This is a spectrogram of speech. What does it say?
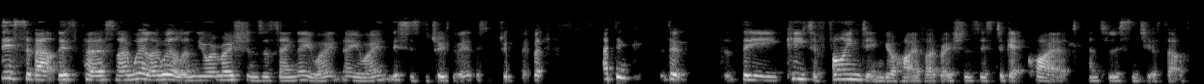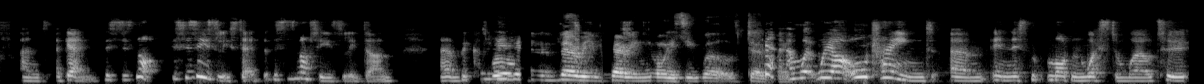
this about this person, I will, I will, and your emotions are saying, no, you won't, no, you won't, this is the truth of it, this is the truth of it. But I think that the key to finding your higher vibrations is to get quiet and to listen to yourself. And again, this is not this is easily said, but this is not easily done. Um, because we live in a very, very noisy world, don't yeah, we? And we are all trained um, in this modern Western world to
